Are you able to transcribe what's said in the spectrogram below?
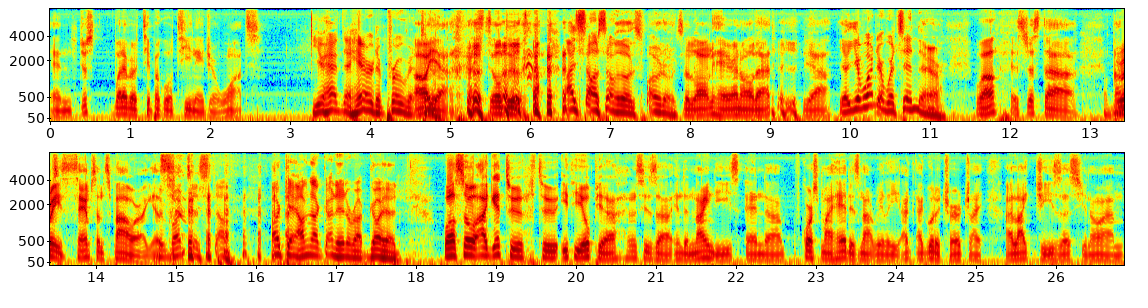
and just whatever a typical teenager wants. You had the hair to prove it. Oh too. yeah, I still do. I saw some of those photos. the long hair and all that. Yeah. Yeah, you wonder what's in there. Well, it's just uh, grace, Samson's power, I guess. A bunch of stuff. Okay, I'm not going to interrupt. Go ahead. Well, so I get to to Ethiopia. And this is uh, in the '90s, and uh, of course, my head is not really. I, I go to church. I, I like Jesus. You know, I'm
